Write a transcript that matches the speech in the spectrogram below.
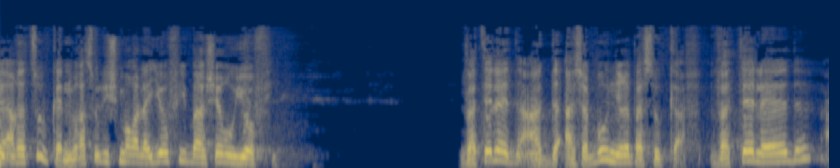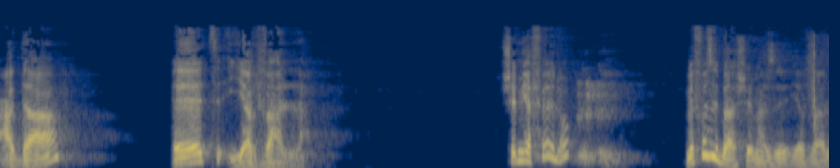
רצו כאן, הם רצו לשמור על היופי באשר הוא יופי. ותלד עדה, עכשיו בואו נראה פסוק כ', ותלד עדה את יבל. שם יפה, לא? מאיפה זה בא השם הזה, יבל?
